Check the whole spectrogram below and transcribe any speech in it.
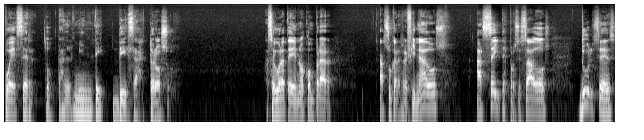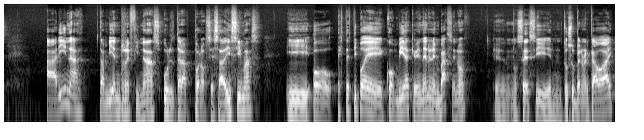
puede ser totalmente desastroso. Asegúrate de no comprar azúcares refinados, aceites procesados, dulces, harinas también refinadas, ultra procesadísimas y o este tipo de comida que venden en envase, ¿no? Que no sé si en tu supermercado hay,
